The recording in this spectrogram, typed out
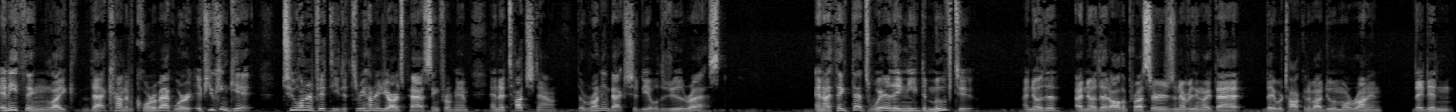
anything like that kind of quarterback, where if you can get 250 to 300 yards passing from him and a touchdown, the running back should be able to do the rest. And I think that's where they need to move to. I know that I know that all the pressers and everything like that, they were talking about doing more running. They didn't.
